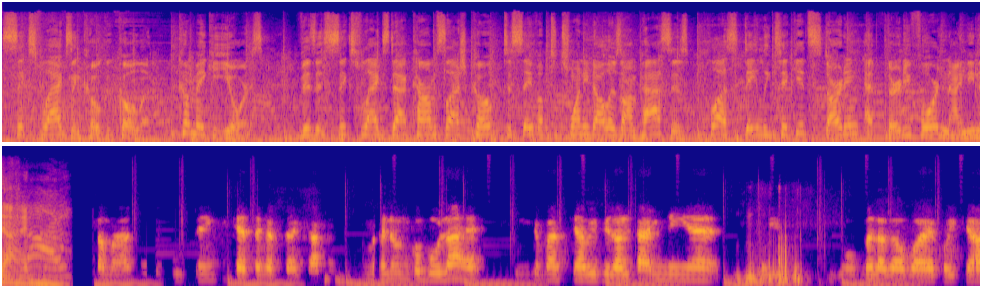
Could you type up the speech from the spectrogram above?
Six Flags and Coca-Cola. Come make it yours. Visit sixflags.com slash Coke to save up to $20 on passes, plus daily tickets starting at $34.99. पूछते हैं कि कैसे करता है क्या मैंने उनको बोला है उनके पास क्या अभी फिलहाल टाइम नहीं है कोई जॉब में लगा हुआ है कोई क्या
